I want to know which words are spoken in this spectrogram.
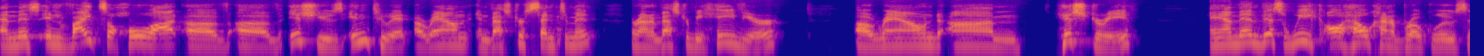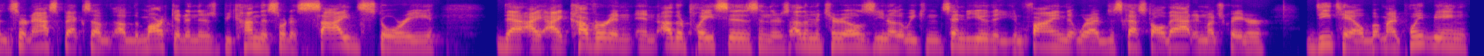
And this invites a whole lot of, of issues into it around investor sentiment, around investor behavior, around um, history. And then this week, all hell kind of broke loose in certain aspects of, of the market. And there's become this sort of side story that I, I cover in, in other places and there's other materials you know that we can send to you that you can find that where i've discussed all that in much greater detail. But my point being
